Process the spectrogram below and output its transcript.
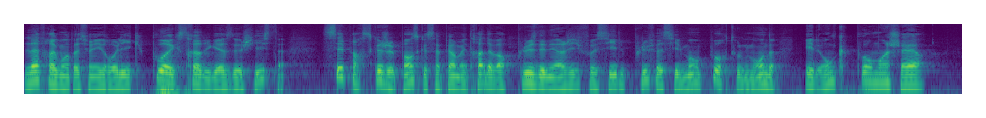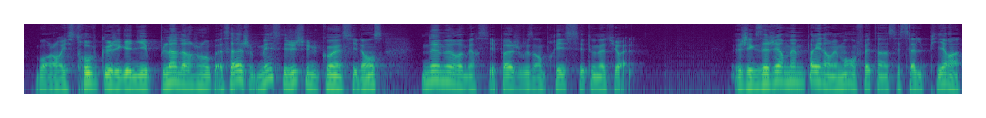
la fragmentation hydraulique pour extraire du gaz de schiste, c'est parce que je pense que ça permettra d'avoir plus d'énergie fossile plus facilement pour tout le monde, et donc pour moins cher. Bon, alors il se trouve que j'ai gagné plein d'argent au passage, mais c'est juste une coïncidence. Ne me remerciez pas, je vous en prie, c'est tout naturel. J'exagère même pas énormément en fait, hein, c'est ça le pire.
